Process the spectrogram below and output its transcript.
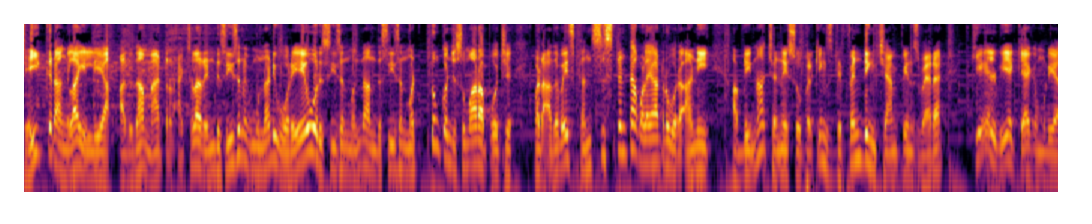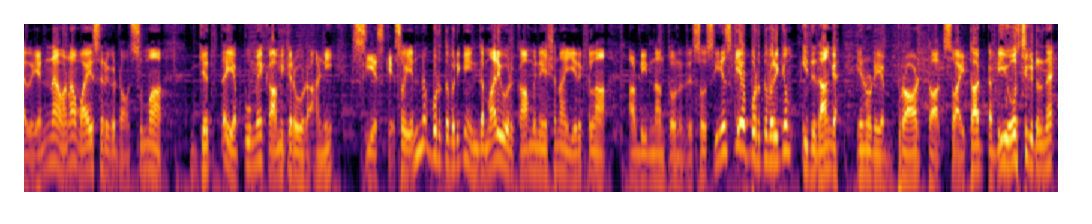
ஜெயிக்கிறாங்களா இல்லையா? அதுதான் மேட்டர் ஆக்சுவலாக ரெண்டு சீசனுக்கு முன்னாடி ஒரே ஒரு சீசன் வந்து அந்த சீசன் மட்டும் கொஞ்சம் சுமாராக போச்சு. பட் அதர்வைஸ் கன்சிஸ்டண்ட்டாக விளையாடுற ஒரு அணி அப்படின்னா Chennai Super Kings defending champions வேற. கேள்வியே கேட்க முடியாது. என்ன வேணால் வயசு இருக்கட்டும். சும்மா கெத்தை எப்பவுமே காமிக்கிற ஒரு அணி சிஎஸ்கே ஸோ என்னை பொறுத்த வரைக்கும் இந்த மாதிரி ஒரு காம்பினேஷனாக இருக்கலாம் அப்படின்னு தான் தோணுது. ஸோ சிஎஸ்கேவை பொறுத்த வரைக்கும் இது தாங்க என்னுடைய broad thought so I thought அப்படி யோசிச்சுக்கிட்டு இருந்தேன்.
